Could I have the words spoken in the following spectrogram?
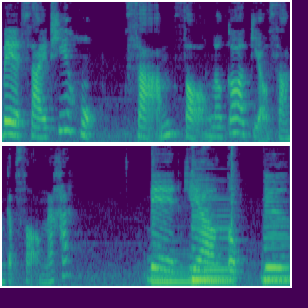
เบสสายที่ 6 3 2 แล้วก็เกี่ยว 3 กับ 2 นะคะ เบสเกี่ยวตบดึง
